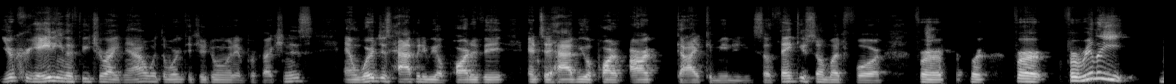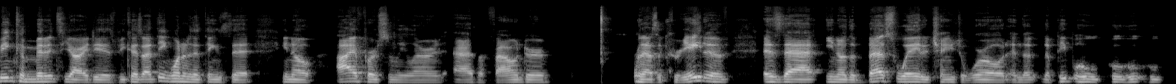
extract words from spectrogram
you're creating the future right now with the work that you're doing with Imperfectionists. And we're just happy to be a part of it and to have you a part of our Guide community. So thank you so much for for for for for really being committed to your ideas because I think one of the things that you know I personally learned as a founder and as a creative is that you know the best way to change the world and the, the people who who who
